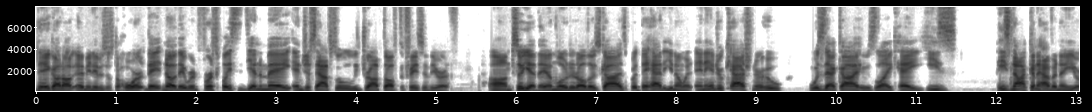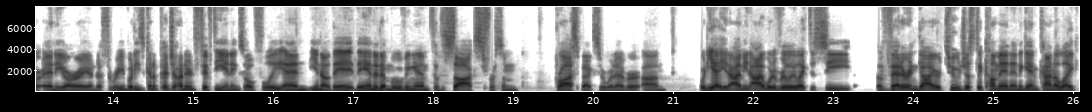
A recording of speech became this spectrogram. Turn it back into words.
they got off. I mean, it was just a horror. They no, they were in first place at the end of May and just absolutely dropped off the face of the earth. Um, so yeah, they unloaded all those guys, but they had you know and Andrew Cashner who was that guy who was like, hey, he's he's not going to have an, an ERA under three, but he's going to pitch 150 innings hopefully, and you know they they ended up moving him to the Sox for some prospects or whatever. Um, but yeah, you know, I mean, I would have really liked to see a veteran guy or two just to come in and again, kind of like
